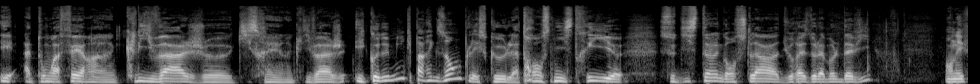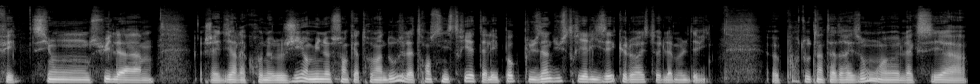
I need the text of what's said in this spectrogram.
Et a-t-on affaire à un clivage qui serait un clivage économique, par exemple? Est-ce que la Transnistrie se distingue en cela du reste de la Moldavie? En effet, si on suit la, j'allais dire la chronologie, en 1992, la Transnistrie est à l'époque plus industrialisée que le reste de la Moldavie. Euh, pour tout un tas de raisons, euh, l'accès à,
